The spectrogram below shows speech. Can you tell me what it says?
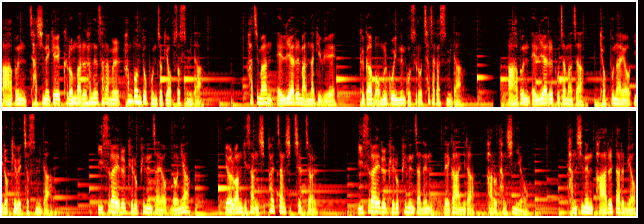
아합은 자신에게 그런 말을 하는 사람을 한 번도 본 적이 없었습니다. 하지만 엘리야를 만나기 위해 그가 머물고 있는 곳으로 찾아갔습니다. 아합은 엘리야를 보자마자 격분하여 이렇게 외쳤습니다. 이스라엘을 괴롭히는 자여 너냐? 열왕기상 18장 17절 이스라엘을 괴롭히는 자는 내가 아니라 바로 당신이요. 당신은 바알을 따르며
